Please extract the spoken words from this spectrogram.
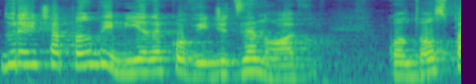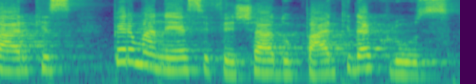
durante a pandemia da Covid-19. Quanto aos parques, permanece fechado o Parque da Cruz.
